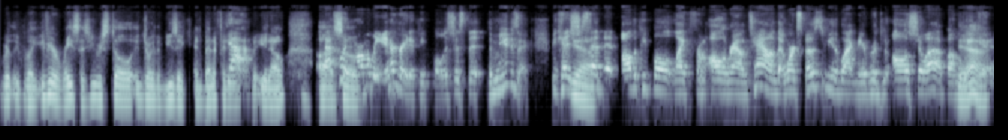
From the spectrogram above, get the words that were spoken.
really like if you're a racist you were still enjoying the music and benefiting Yeah. it, you know uh That's so what normally integrated people. It's just the, the music. Because she Yeah. said that all the people like from all around town that weren't supposed to be in the black neighborhoods would all show up on the yeah weekend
